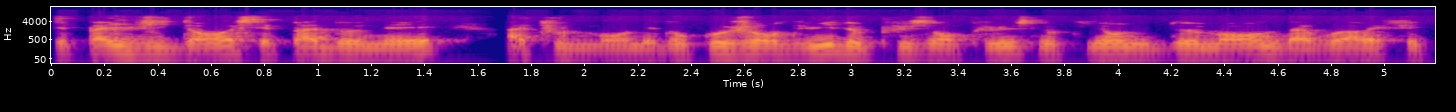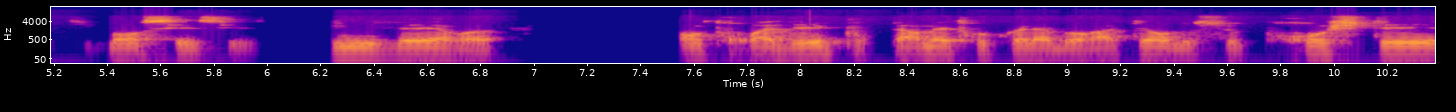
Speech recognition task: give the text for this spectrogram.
c'est pas évident et c'est pas donné à tout le monde. Et donc aujourd'hui, de plus en plus, nos clients nous demandent d'avoir effectivement ces, univers euh, en 3D pour permettre aux collaborateurs de se projeter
